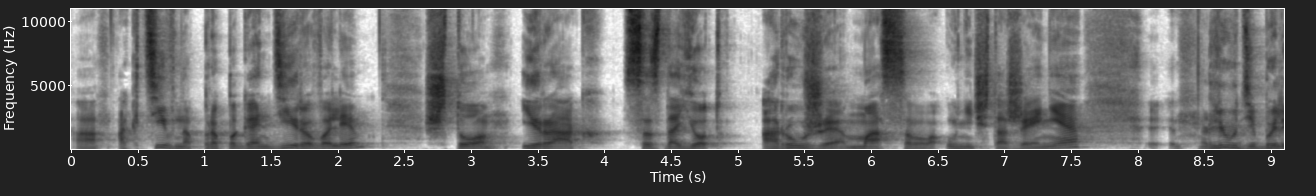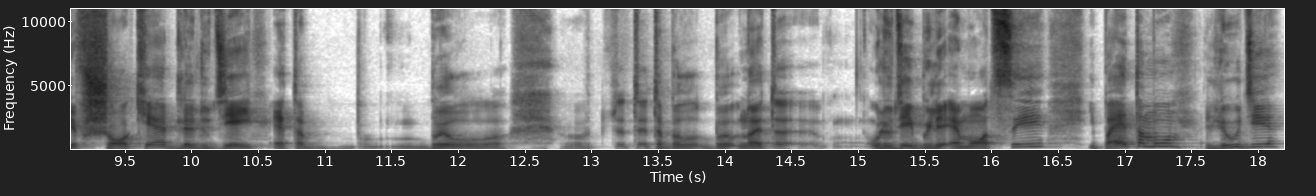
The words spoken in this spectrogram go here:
а, активно пропагандировали, что Ирак создает оружие массового уничтожения. Люди были в шоке. Для людей это был, это был, был, ну это у людей были эмоции, и поэтому люди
